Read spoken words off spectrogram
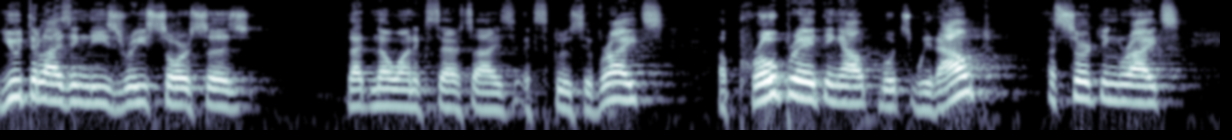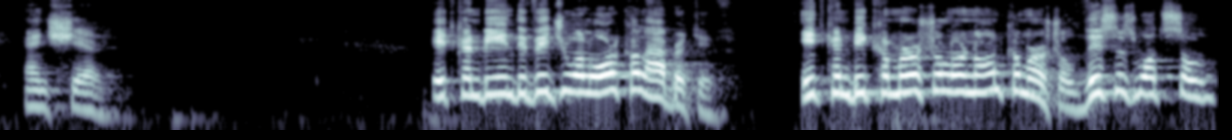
utilizing these resources that no one exercise exclusive rights, appropriating outputs without asserting rights, and sharing. It can be individual or collaborative. It can be commercial or non-commercial. This is what's so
